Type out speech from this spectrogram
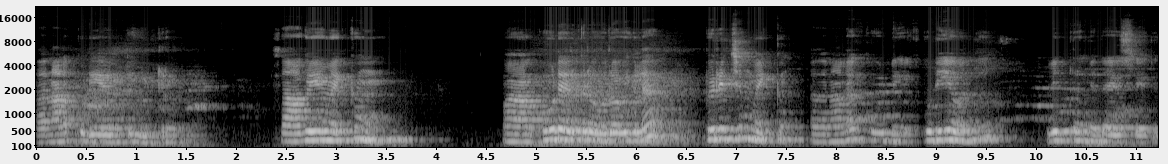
அதனால் குடியை எடுத்து விட்டுரும் சாகையும் வைக்கும். கூட இருக்கிற உறவுகளை பிரிச்சும் வைக்கும். அதனால் குடி குடியை வந்து விட்டுருங்க தயவுசெய்து.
